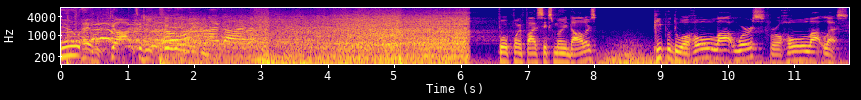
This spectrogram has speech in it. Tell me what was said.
You have got to be kidding me. Oh my god. $4.56 million. People do a whole lot worse for a whole lot less.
